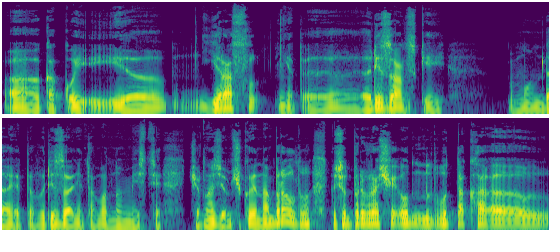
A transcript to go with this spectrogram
какой Яросл... Нет, Рязанский по-моему, да, это в Рязани, там в одном месте черноземчику я набрал. То есть он превращает, он вот так э,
